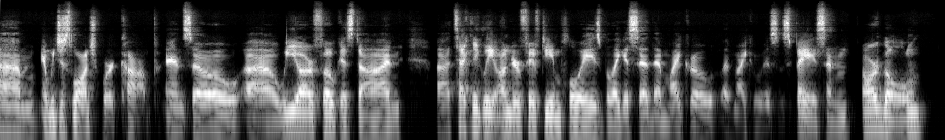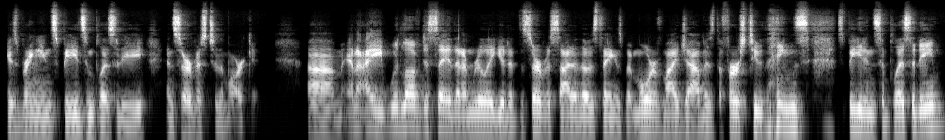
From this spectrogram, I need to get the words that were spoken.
um, and we just launched work comp. And so uh, we are focused on uh, technically under 50 employees, but like I said, that micro that micro is a space. And our goal is bringing speed, simplicity, and service to the market. Um, and I would love to say that I'm really good at the service side of those things, but more of my job is the first two things speed and simplicity.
